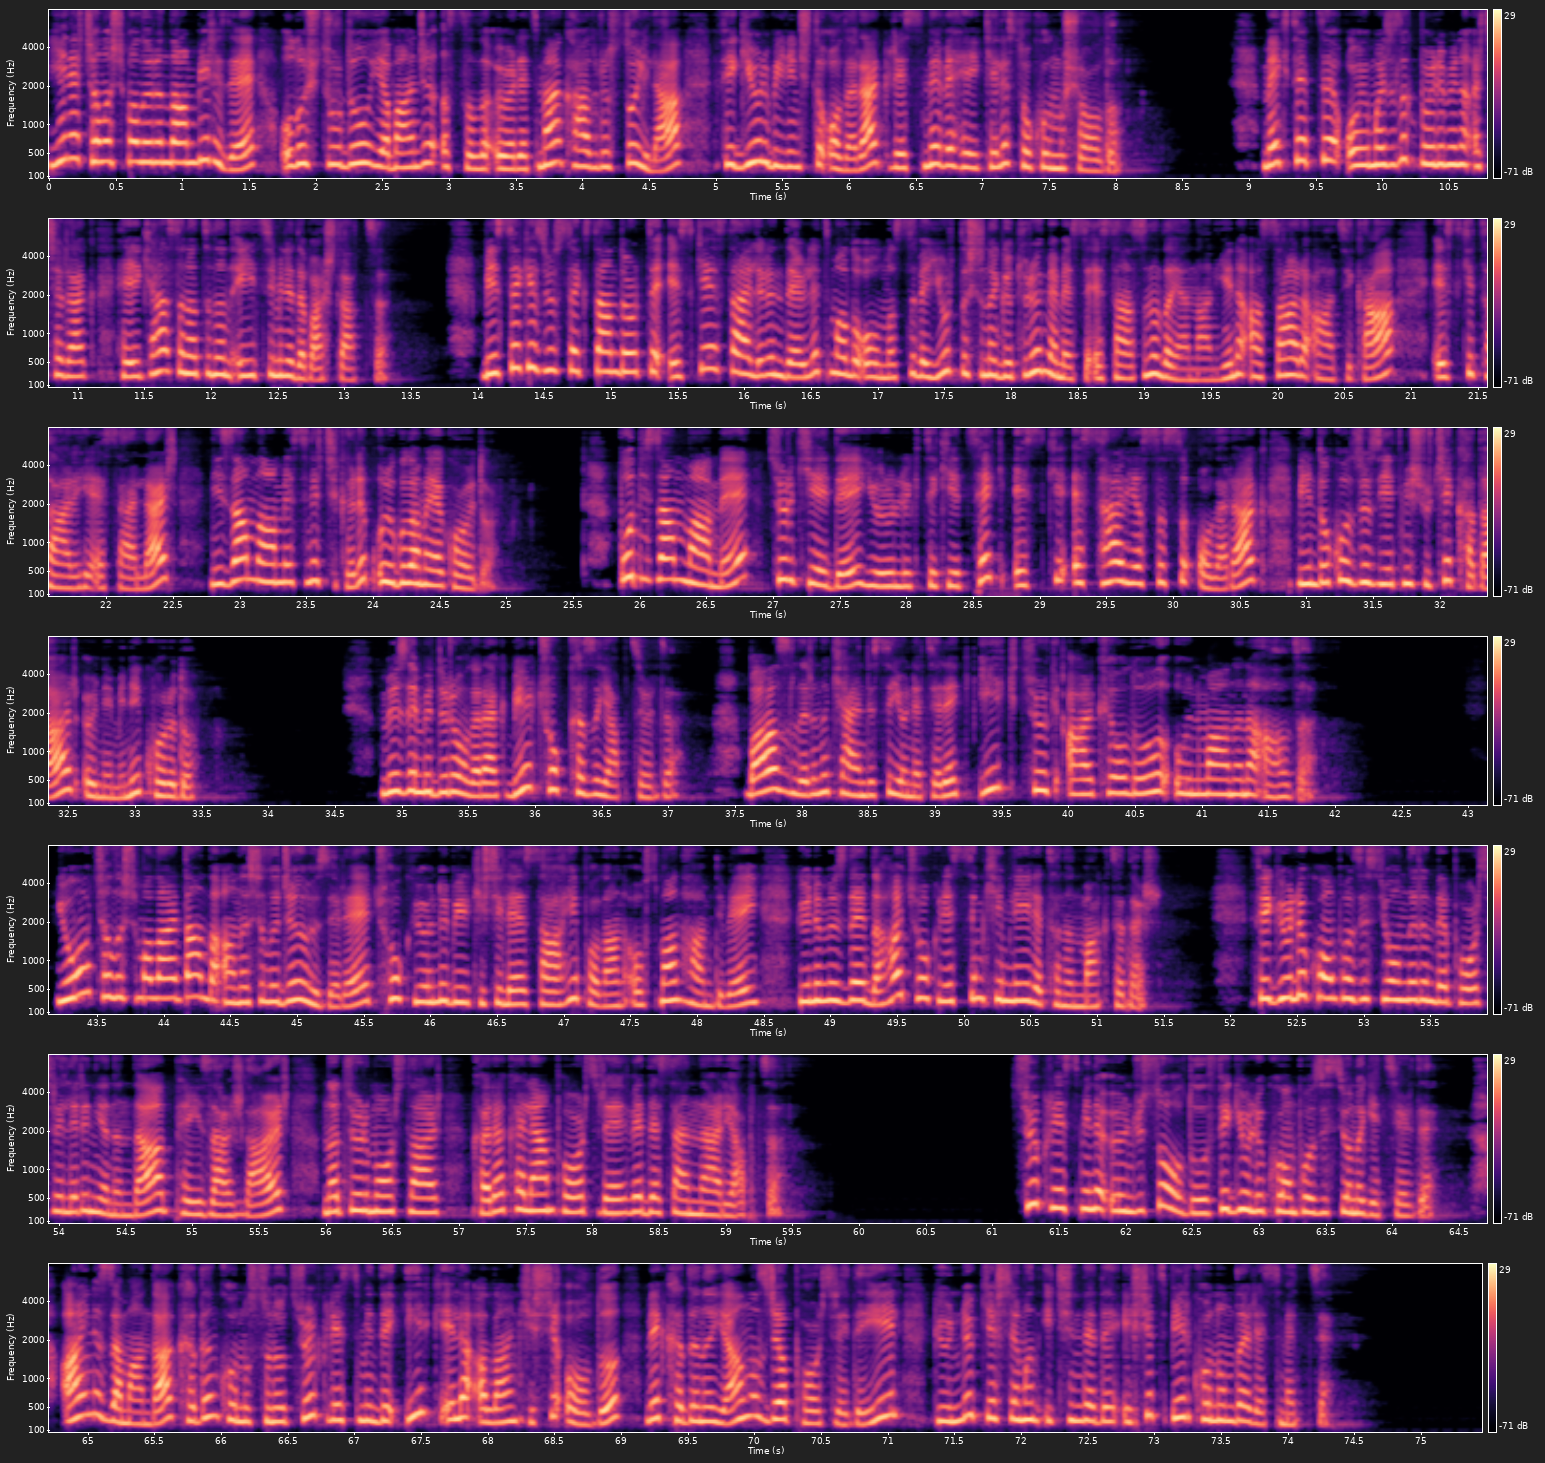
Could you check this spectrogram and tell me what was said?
Yine çalışmalarından biri de oluşturduğu yabancı asıllı öğretmen kadrosuyla figür bilinçli olarak resme ve heykele sokulmuş oldu. Mektepte oymacılık bölümünü açarak heykel sanatının eğitimini de başlattı. 1884'te eski eserlerin devlet malı olması ve yurt dışına götürülmemesi esasına dayanan yeni Asar-ı Atika, eski tarihi eserler nizamnamesini çıkarıp uygulamaya koydu. Bu nizamname Türkiye'de yürürlükteki tek eski eser yasası olarak 1973'e kadar önemini korudu. Müze müdürü olarak birçok kazı yaptırdı. Bazılarını kendisi yöneterek ilk Türk arkeoloğu unvanını aldı. Yoğun çalışmalardan da anlaşılacağı üzere çok yönlü bir kişiliğe sahip olan Osman Hamdi Bey günümüzde daha çok resim kimliğiyle tanınmaktadır. Figürlü kompozisyonların ve portrelerin yanında peyzajlar, natürmortlar, kara kalem portre ve desenler yaptı. Türk resmine öncüsü olduğu figürlü kompozisyonu getirdi. Aynı zamanda kadın konusunu Türk resminde ilk ele alan kişi oldu ve kadını yalnızca portre değil, günlük yaşamın içinde de eşit bir konumda resmetti.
